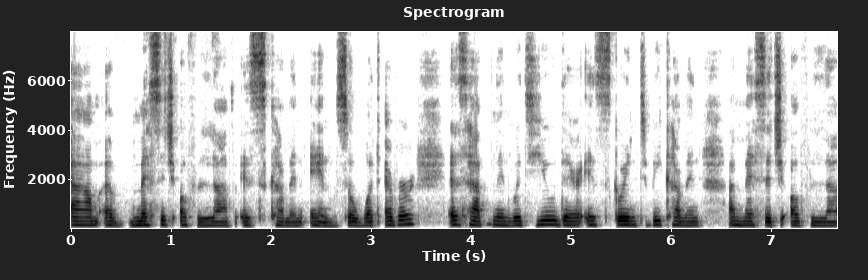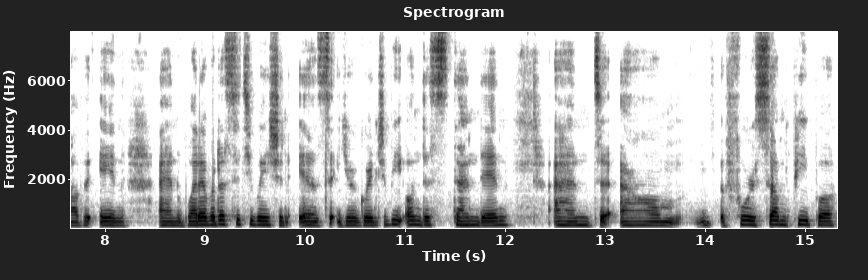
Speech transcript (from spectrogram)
um, a message of love is coming in. So whatever is happening with you there is going to be coming a message of love in. And whatever the situation is you're going to be understanding. And um, for some people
